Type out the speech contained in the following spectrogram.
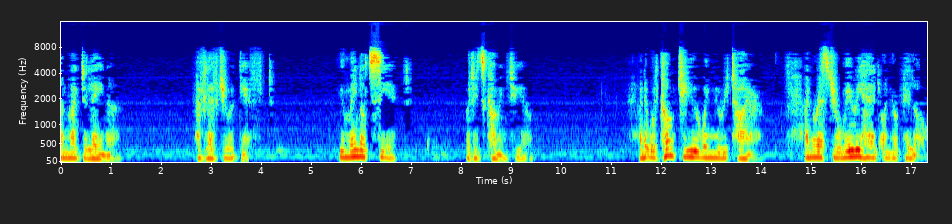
and Magdalena have left you a gift. You may not see it, but it's coming to you. And it will come to you when you retire and rest your weary head on your pillow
